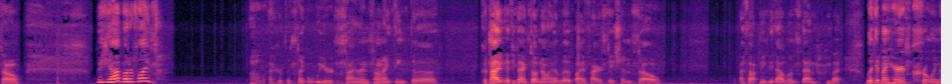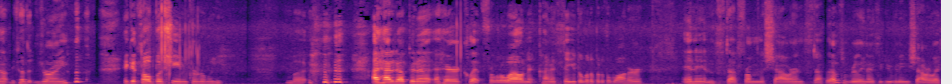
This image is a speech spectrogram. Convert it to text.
So, but yeah, butterflies. Oh, I heard this like weird siren sound. I think the, cause I, if you guys don't know, I live by a fire station, so I thought maybe that was them. But look at my hair curling up because it's drying. it gets all bushy and curly. But I had it up in a, a, hair clip for a little while and it kind of saved a little bit of the water in it and stuff from the shower and stuff. But that was a really nice rejuvenating shower. Like,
